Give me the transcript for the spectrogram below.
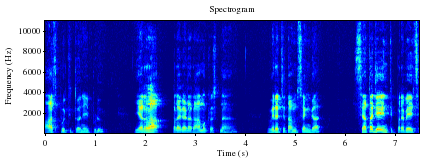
ఆస్ఫూర్తితోనే ఇప్పుడు ఎర్ర ప్రగడ రామకృష్ణ విరచిత అంశంగా శత జయంతి ప్రవేశ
